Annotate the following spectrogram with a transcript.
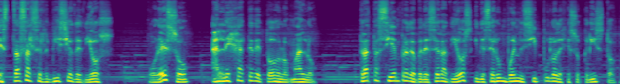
estás al servicio de Dios. Por eso, Aléjate de todo lo malo. Trata siempre de obedecer a Dios y de ser un buen discípulo de Jesucristo.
